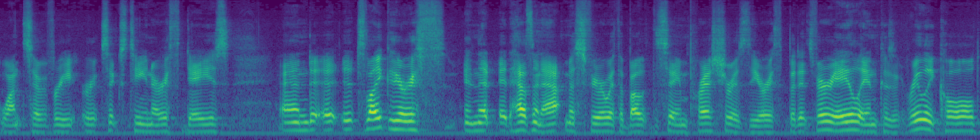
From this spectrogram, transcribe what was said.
once every 16 Earth days. And it's like the Earth in that it has an atmosphere with about the same pressure as the Earth, but it's very alien because it's really cold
